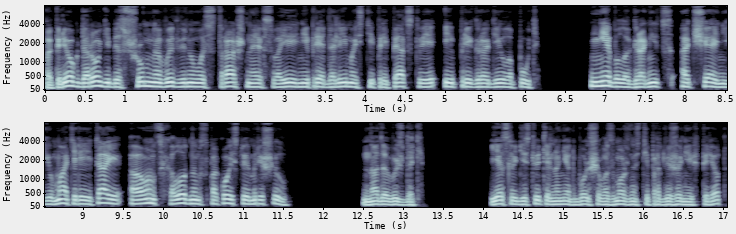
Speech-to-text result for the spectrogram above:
Поперек дороги бесшумно выдвинулось страшное в своей непреодолимости препятствие и преградило путь. Не было границ отчаянию матери и Таи, а он с холодным спокойствием решил. Надо выждать. Если действительно нет больше возможности продвижения вперед,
